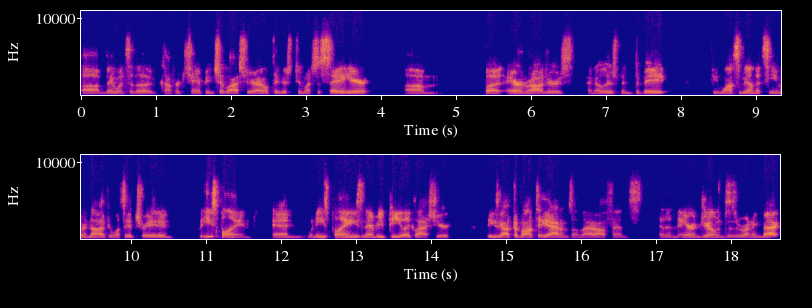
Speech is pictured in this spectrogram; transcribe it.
um, they went to the conference championship last year. I don't think there's too much to say here. Um, but Aaron Rodgers, I know there's been debate if he wants to be on the team or not, if he wants to get traded, but he's playing. And when he's playing, he's an MVP like last year. He's got Davante Adams on that offense, and then Aaron Jones as a running back.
